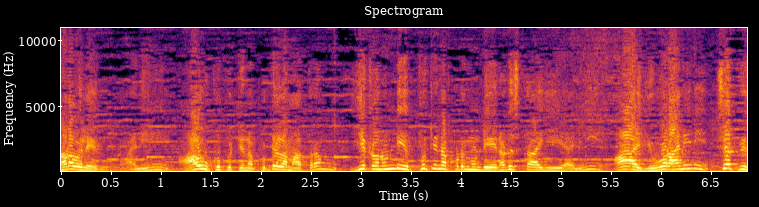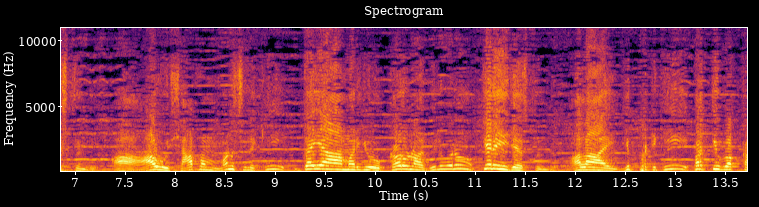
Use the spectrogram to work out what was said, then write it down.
నడవలేదు. అని ఆవుకు పుట్టిన పుట్టెల మాత్రం ఇక నుండి పుట్టినప్పటి నుండి నడుస్తాయి అని ఆ యువరాణిని చెప్పిస్తుంది. ఆ ఆవు శాపం మనుషులకి దయ మరియు కరుణ విలువను తెలియజేస్తుంది. అలా ఇప్పటికీ ప్రతి ఒక్క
